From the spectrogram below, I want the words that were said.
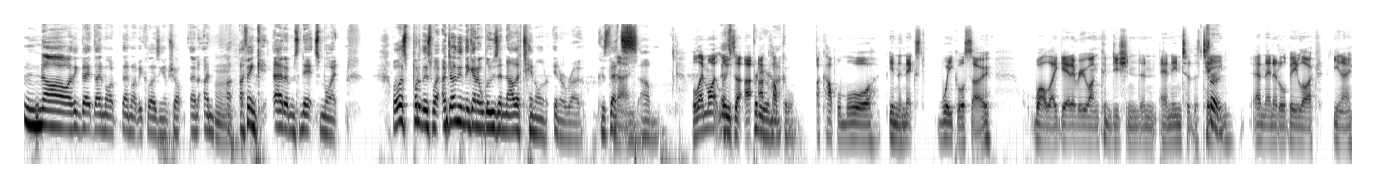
No, I think they, they might they might be closing up shop, and I, Hmm. I, I think Adams Nets might. Well, let's put it this way: I don't think they're going to lose another ten on, in a row because that's um, Well, they might lose a, pretty a couple, remarkable. a couple more in the next week or so while they get everyone conditioned and, and into the team. True. And then it'll be like, you know,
